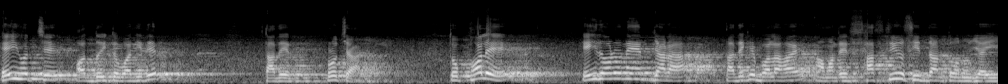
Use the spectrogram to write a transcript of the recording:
এই হচ্ছে অদ্বৈতবাদীদের তাদের প্রচার। তো ফলে এই ধরনের যারা তাদেরকে বলা হয় আমাদের শাস্ত্রীয় সিদ্ধান্ত অনুযায়ী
